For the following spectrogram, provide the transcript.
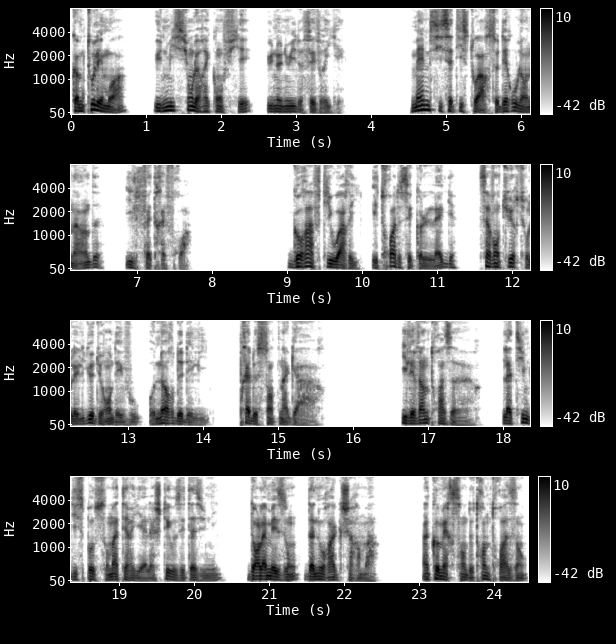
Comme tous les mois, une mission leur est confiée une nuit de février. Même si cette histoire se déroule en Inde, il fait très froid. Gaurav Tiwari et trois de ses collègues s'aventurent sur les lieux du rendez-vous au nord de Delhi, près de Santnagar. Il est 23 heures. La team dispose son matériel acheté aux États-Unis dans la maison d'Anurag Sharma, un commerçant de 33 ans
